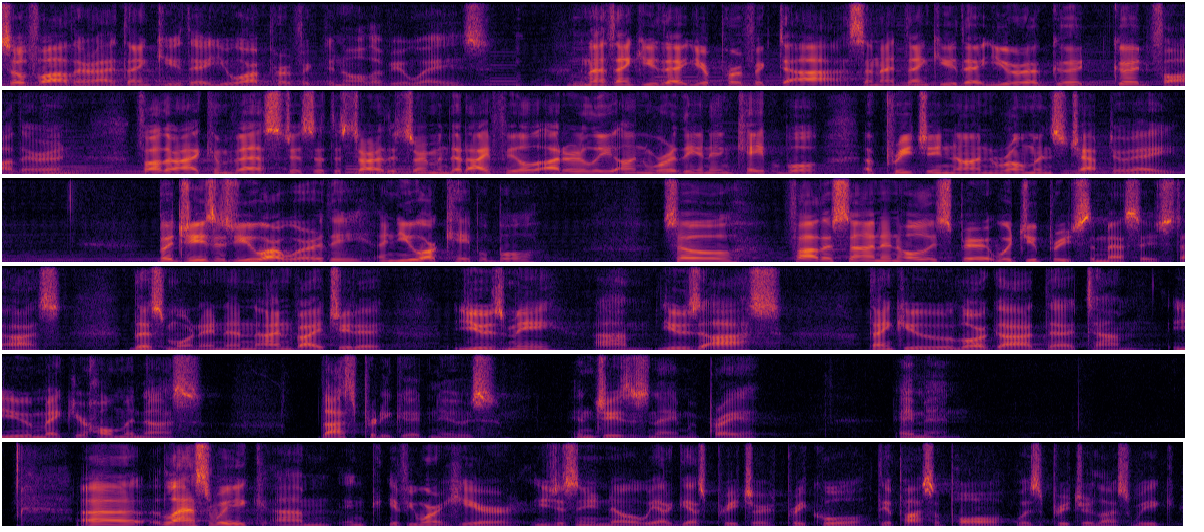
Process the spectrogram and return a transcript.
So, Father, I thank you that you are perfect in all of your ways. And I thank you that you're perfect to us. And I thank you that you're a good, good Father. And Father, I confess just at the start of the sermon that I feel utterly unworthy and incapable of preaching on Romans chapter 8. But Jesus, you are worthy and you are capable. So, Father, Son, and Holy Spirit, would you preach the message to us this morning? And I invite you to use me, um, use us. Thank you, Lord God, that um, you make your home in us. That's pretty good news. In Jesus' name we pray it. Amen. Uh, last week, um, if you weren't here, you just need to know we had a guest preacher, pretty cool. The Apostle Paul was a preacher last week.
